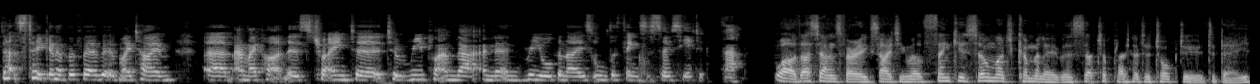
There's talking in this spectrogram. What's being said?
that's taken up a fair bit of my time um, and my partner's trying to to replan that and then reorganize all the things associated with that. Wow, that sounds very exciting. Well, thank you so much, Camilla. It was such a pleasure to talk to you today.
